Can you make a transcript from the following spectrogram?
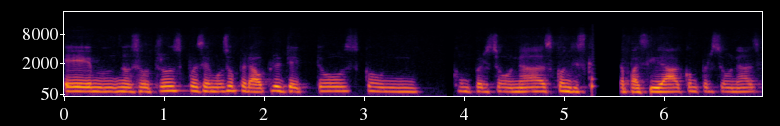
Em, nosotros pues hemos operado proyectos con, con personas con discapacidad, con personas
